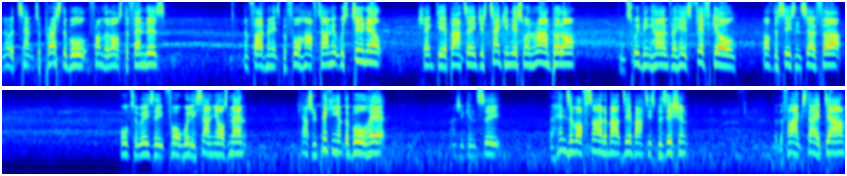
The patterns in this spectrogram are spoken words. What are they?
No attempt to press the ball from the last defenders. And five minutes before half-time, it was 2-0. Cheick Diabate just taking this one round Belon and sweeping home for his fifth goal of the season so far. All too easy for Willy Sagnol's men. Khazri picking up the ball here. As you can see, a hint of offside about Diabate's position. But the flag stayed down.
